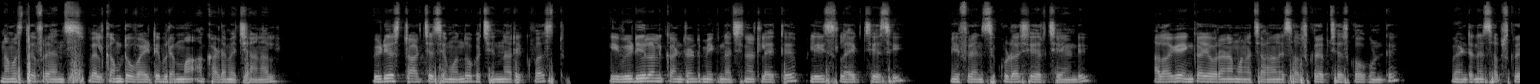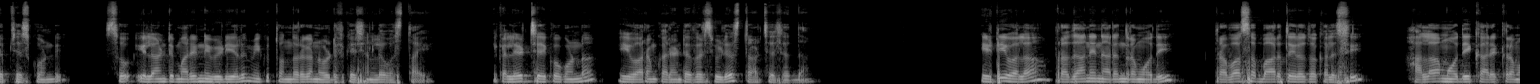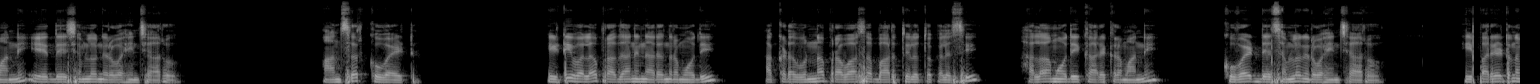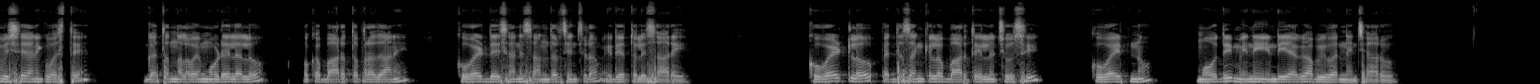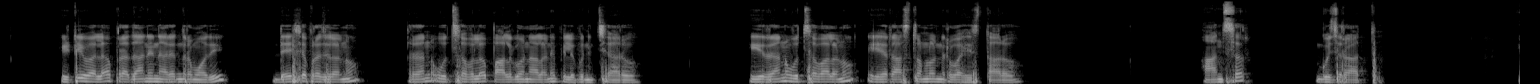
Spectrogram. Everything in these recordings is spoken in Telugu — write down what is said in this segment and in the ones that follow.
నమస్తే friends welcome to YT Brahma academy channel. Video start చేసే ముందు ఒక చిన్న రిక్వెస్ట్. ఈ వీడియోలోని కంటెంట్ మీకు నచ్చినట్లయితే ప్లీజ్ లైక్ చేసి మీ ఫ్రెండ్స్ కూడా షేర్ చేయండి. అలాగే ఇంకా ఎవరైనా మన ఛానల్ని సబ్స్క్రైబ్ చేసుకోకుంటే వెంటనే సబ్స్క్రైబ్ చేసుకోండి. సో ఇలాంటి మరిన్ని వీడియోలు మీకు తొందరగా నోటిఫికేషన్లో వస్తాయి. ఇక లేట్ చేయకోకుండా ఈ వారం కరెంట్ అఫైర్స్ వీడియో స్టార్ట్ చేసేద్దాం. ఇటీవల ప్రధాని నరేంద్ర మోదీ ప్రవాస భారతీయులతో కలిసి హలా మోదీ కార్యక్రమాన్ని ఏ దేశంలో నిర్వహించారు? Answer Kuwait. ఇటీవల ప్రధాని నరేంద్ర మోదీ అక్కడ ఉన్న ప్రవాస భారతీయులతో కలిసి హలా మోదీ కార్యక్రమాన్ని కువైట్ దేశంలో నిర్వహించారు. ఈ పర్యటన విషయానికి వస్తే గత నలభై మూడేళ్ళలో ఒక భారత ప్రధాని కువైట్ దేశాన్ని సందర్శించడం ఇదే తొలిసారి. కువైట్లో పెద్ద సంఖ్యలో భారతీయులను చూసి కువైట్ను మోదీ మినీ ఇండియాగా అభివర్ణించారు. ఇటీవల ప్రధాని నరేంద్ర మోదీ దేశ ప్రజలను రన్ ఉత్సవ్లో పాల్గొనాలని పిలుపునిచ్చారు. ఈ రన్ ఉత్సవాలను ఏ రాష్ట్రంలో నిర్వహిస్తారు? ఆన్సర్ గుజరాత్.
